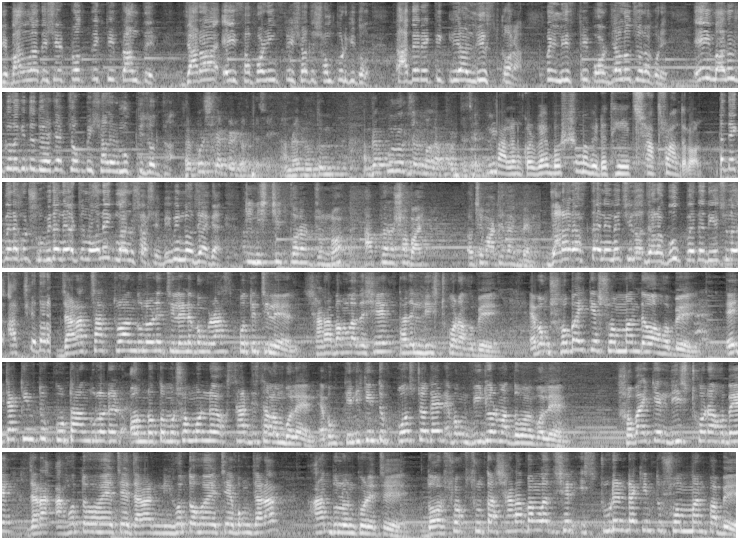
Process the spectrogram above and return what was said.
যে বাংলাদেশের প্রত্যেকটি প্রান্তে যারা এই সাফারিংসটির সাথে সম্পর্কিত তাদের একটি ক্লিয়ার লিস্ট করা। ওই লিস্টটি পর্যালোচনা করে। এই মানুষগুলো কিন্তু দুই হাজার চব্বিশ সালের মুক্তিযোদ্ধা। আমরা পরিষ্কার করতে চাই। আমরা নতুন আমরা পুনর্জন্ম লাভ করতে চাই। পালন করবে বৈষম্য বিরোধী ছাত্র আন্দোলন। দেখবেন এখন সুবিধা নেওয়ার জন্য অনেক মানুষ আসে বিভিন্ন জায়গায়। নিশ্চিত করার জন্য আপনারা সবাই হচ্ছে মাঠে থাকবেন। যারা রাস্তায় নেমেছিল যারা বুক পেতে দিয়েছিল আজকে তারা যারা ছাত্র আন্দোলনে ছিলেন এবং রাজপথে ছিলেন সারা বাংলাদেশে তাদের লিস্ট করা হবে এবং সবাইকে সম্মান দেওয়া হবে। এটা কিন্তু কোটা আন্দোলনের অন্যতম সমন্বয়ক সার্জিস আলম বলেন এবং তিনি কিন্তু পোস্ট দেন এবং ভিডিওর মাধ্যমে বলেন। সবাইকে লিস্ট করা হবে যারা আহত হয়েছে যারা নিহত হয়েছে এবং যারা আন্দোলন করেছে। দর্শক শ্রোতা সারা বাংলাদেশের স্টুডেন্টরা কিন্তু সম্মান পাবে।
